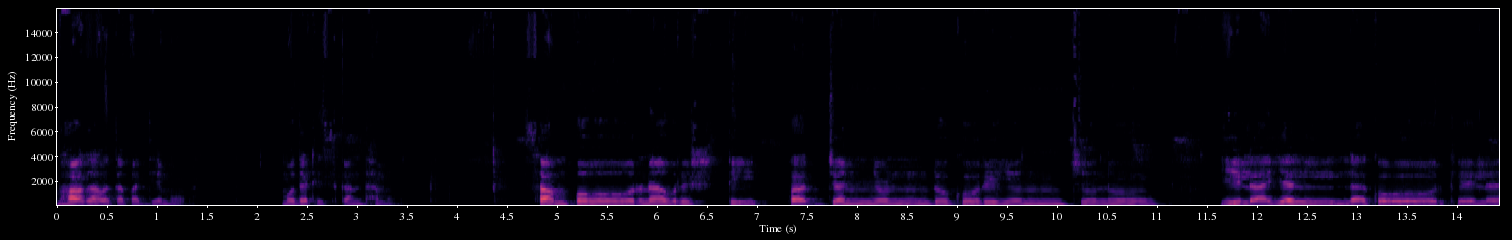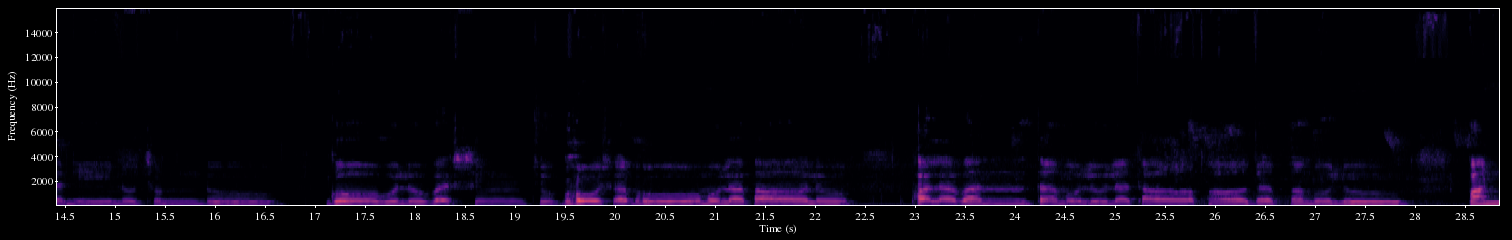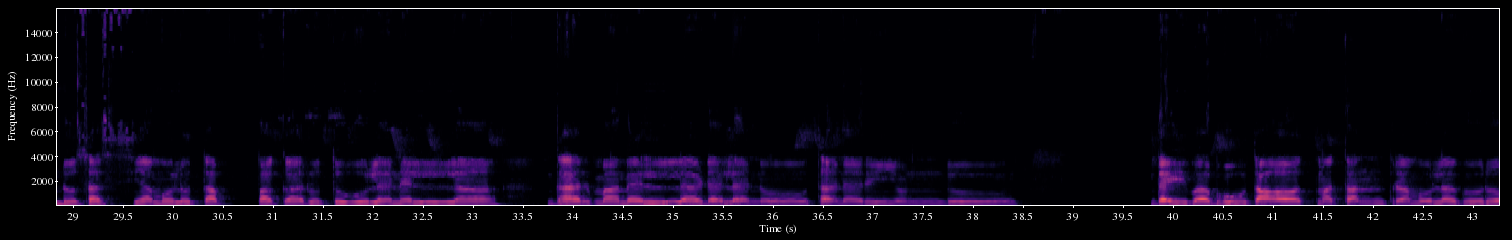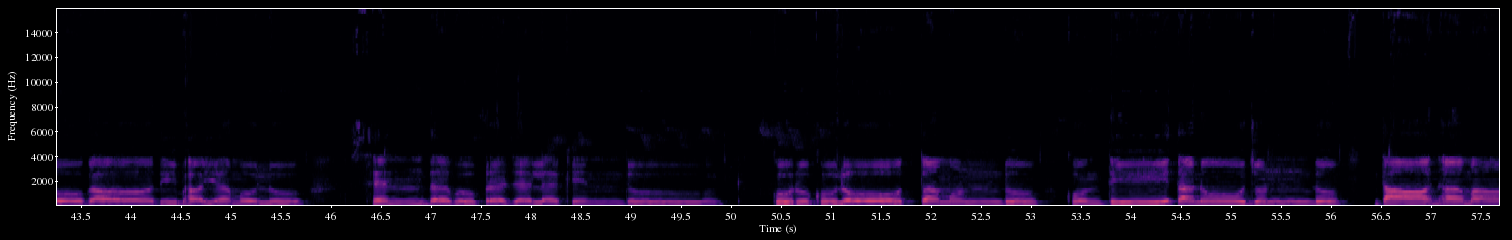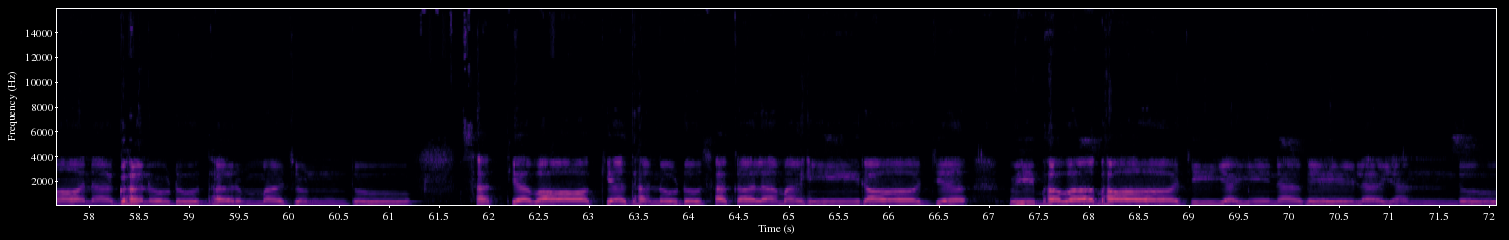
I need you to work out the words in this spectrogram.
భాగవత పద్యము మొదటి స్కంధము. సంపూర్ణ వృష్టి పర్జన్యుండు కురియుంచును ఇలా ఎల్ల కోర్కెల నీనుచుండు. గోవులు వర్షించు ఘోషభూముల పాలు ఫలవంతములు లతాపాదపములు పండు సస్యములు తప్పక ఋతువులనెల్ల ధర్మమెల్లడలను తనరియుండు. దైవభూతాత్మ తంత్రముల గురోగాది భయములు సెందవు ప్రజలకెందు. కురుకులోత్తముండు కుంతీతనోజుండు దానమాన ఘనుడు ధర్మజుండు సత్యవాక్యధనుడు సకల మహీరాజ్య విభవ భాజి అయిన వేళయందు.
